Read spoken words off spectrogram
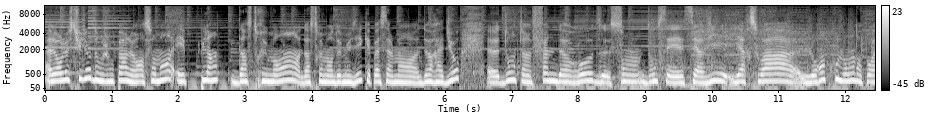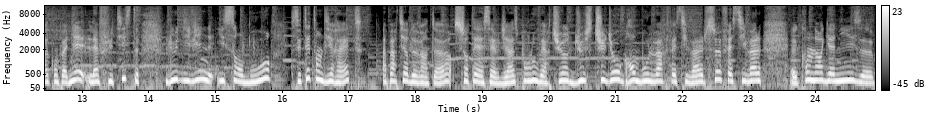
Alors le studio d'où je vous parle en ce moment est plein d'instruments, d'instruments de musique et pas seulement de radio, euh, dont un Fender Rhodes son, dont s'est servi hier soir Laurent Coulondre pour accompagner la flûtiste Ludivine Issambourg. C'était en direct à partir de 20h sur TSF Jazz pour l'ouverture du studio Grand Boulevard Festival, ce festival euh, qu'on organise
